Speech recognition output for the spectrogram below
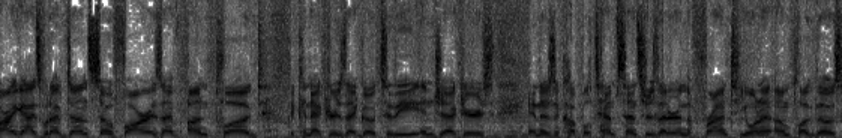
All right guys, what I've done so far is I've unplugged the connectors that go to the injectors and there's a couple temp sensors that are in the front. You wanna unplug those.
